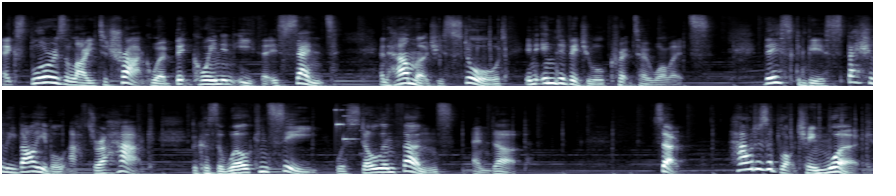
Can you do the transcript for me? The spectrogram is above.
explorers allow you to track where Bitcoin and Ether is sent, and how much is stored in individual crypto wallets. This can be especially valuable after a hack, because the world can see where stolen funds end up. So, how does a blockchain work?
